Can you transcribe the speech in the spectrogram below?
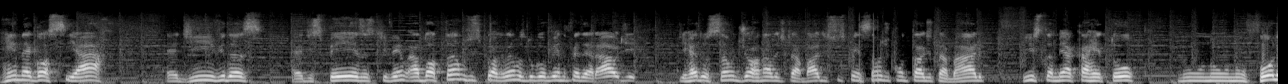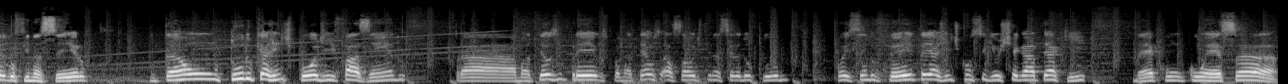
renegociar é, dívidas, é, despesas, tivemos, adotamos os programas do governo federal de, de redução de jornada de trabalho, de suspensão de contrato de trabalho. Isso também acarretou num, num, num fôlego financeiro. Então, tudo que a gente pôde ir fazendo para manter os empregos, para manter a saúde financeira do clube, foi sendo feita e a gente conseguiu chegar até aqui né, com, com essa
